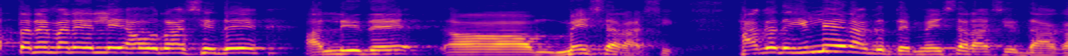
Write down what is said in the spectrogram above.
ಹತ್ತನೇ ಮನೆಯಲ್ಲಿ ಯಾವ ರಾಶಿ ಇದೆ? ಅಲ್ಲಿದೆ ಮೇಷರಾಶಿ. ಹಾಗಾದ್ರೆ ಇಲ್ಲಿ ಏನಾಗುತ್ತೆ? ಮೇಷರಾಶಿ ಇದ್ದಾಗ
